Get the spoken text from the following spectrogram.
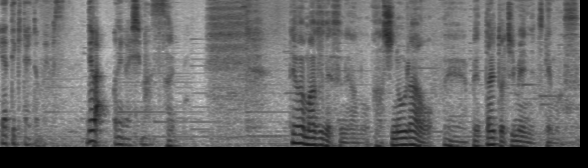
やっていきたいと思います、ではお願いします、はい、ではまずですねあの足の裏を、えーべったりと地面につけます。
